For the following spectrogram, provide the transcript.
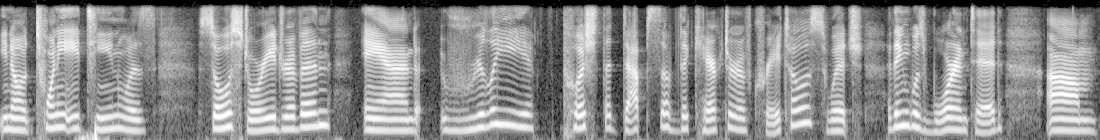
You know, 2018 was so story driven and really pushed the depths of the character of Kratos, which I think was warranted. Um,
